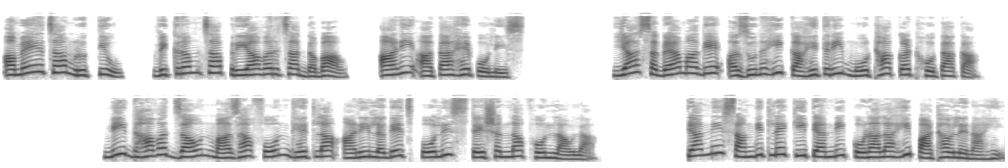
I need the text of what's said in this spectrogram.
अमेयचा मृत्यू विक्रमचा प्रियावरचा दबाव आणि आता हे पोलीस. या सगळ्यामागे अजूनही काहीतरी मोठा कट होता का? मी धावत जाऊन माझा फोन घेतला आणि लगेच पोलीस स्टेशनला फोन लावला. त्यांनी सांगितले की त्यांनी कोणालाही पाठवले नाही.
